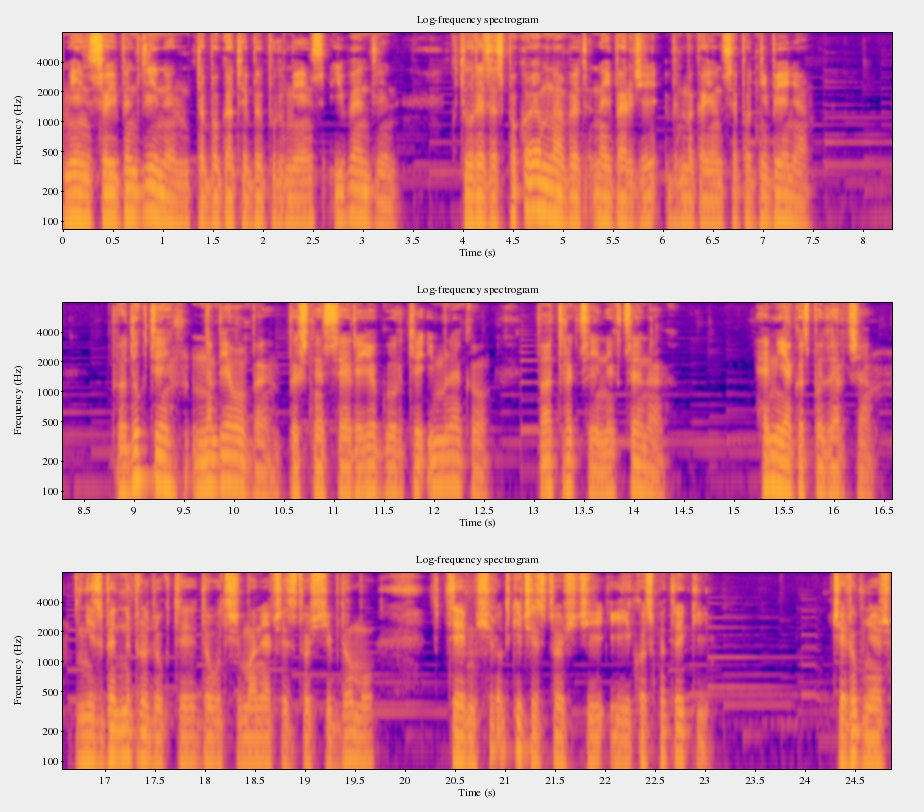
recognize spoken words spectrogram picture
Mięso i wędliny to bogaty wybór mięs i wędlin, które zaspokoją nawet najbardziej wymagające podniebienia. Produkty nabiałowe, pyszne sery, jogurty i mleko w atrakcyjnych cenach. Chemia gospodarcza, niezbędne produkty do utrzymania czystości w domu, w tym środki czystości i kosmetyki. Czy również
